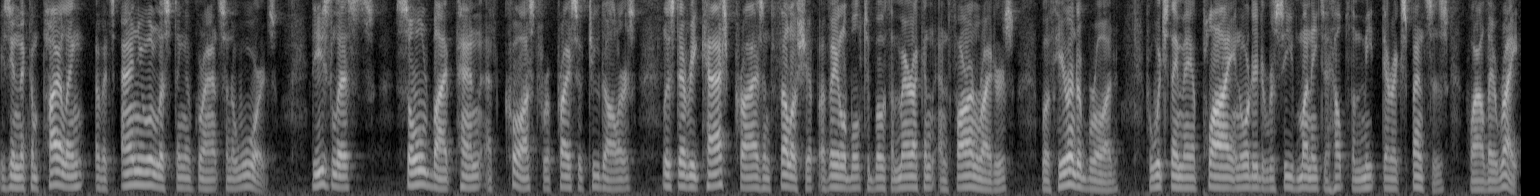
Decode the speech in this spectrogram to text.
is in the compiling of its annual listing of grants and awards. These lists, sold by PEN at cost for a price of $2, list every cash prize and fellowship available to both American and foreign writers, both here and abroad, for which they may apply in order to receive money to help them meet their expenses while they write.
